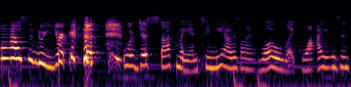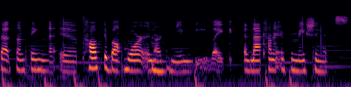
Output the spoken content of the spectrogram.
whole house in New York with just stock money. And to me, I was like, whoa, like why isn't that something that is talked about more in mm-hmm. our community? Like, and that kind of information is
